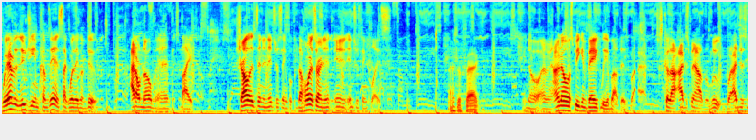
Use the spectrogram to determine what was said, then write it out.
wherever the new GM comes in, it's like, what are they gonna do? I don't know, man. Like, Charlotte's in an interesting. The Hornets are in, an- in an interesting place. That's a fact. You know, I mean, I know I'm speaking vaguely about this, but I, just because I, I just been out of the loop. But I just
